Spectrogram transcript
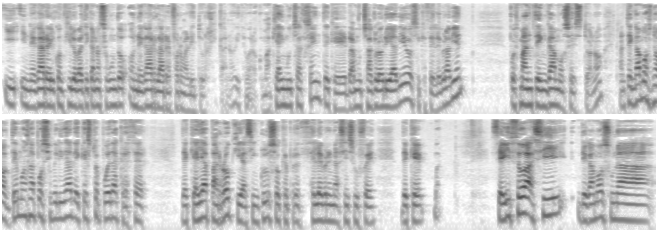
y, negar el Concilio Vaticano II o negar la reforma litúrgica. ¿no? dice, bueno, como aquí hay mucha gente que da mucha gloria a Dios y que celebra bien, pues mantengamos esto, ¿no? Mantengamos, no, demos la posibilidad de que esto pueda crecer, de que haya parroquias incluso que celebren así su fe, de que se hizo así, digamos, una,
